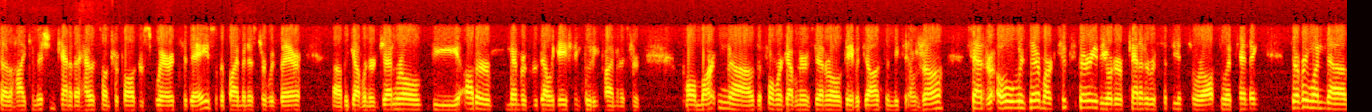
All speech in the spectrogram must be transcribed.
uh, the High Commission Canada House on Trafalgar Square today. So the Prime Minister was there, uh, the Governor General, the other members of the delegation, including Prime Minister Paul Martin, uh, the former Governors General David Johnston, Michaëlle Jean, Sandra O oh was there, Mark Tewksbury, the Order of Canada recipients who were also attending. So everyone uh,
